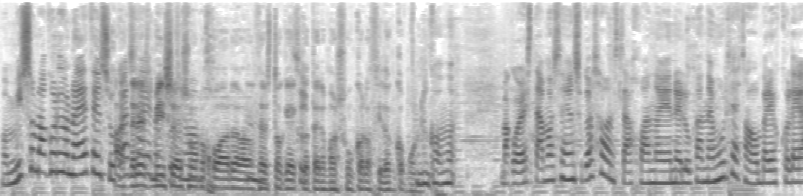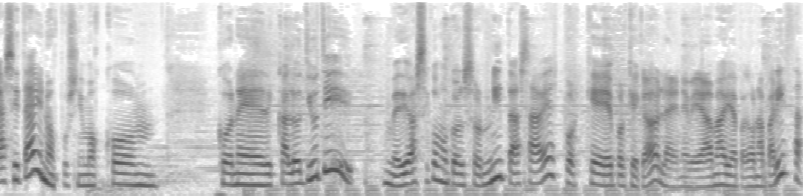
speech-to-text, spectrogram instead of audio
Con Miso me acuerdo una vez en su casa. Andrés Miso es un jugador de baloncesto que Sí. tenemos un conocido en común. Como- me acuerdo, estábamos en su casa cuando estaba jugando ahí en el Lucan de Murcia, estábamos varios colegas y tal, y nos pusimos con, con el Call of Duty, me dio así como con sornita, ¿sabes? Porque, porque claro, en la NBA me había pegado una paliza.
